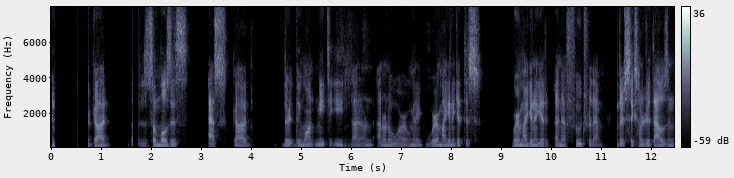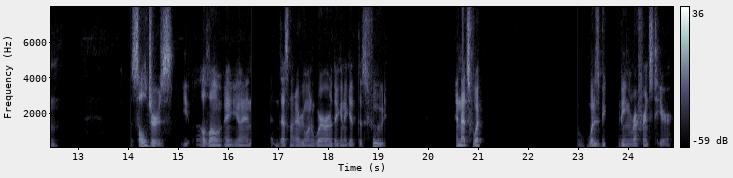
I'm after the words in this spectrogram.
And God so Moses asks God they want meat to eat. I don't I don't know where I'm to where am I to get this where am I to get enough food for them? There's 600,000 soldiers alone, and, you know, and that's not everyone. Where are they going to get this food? And that's what what is being referenced here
